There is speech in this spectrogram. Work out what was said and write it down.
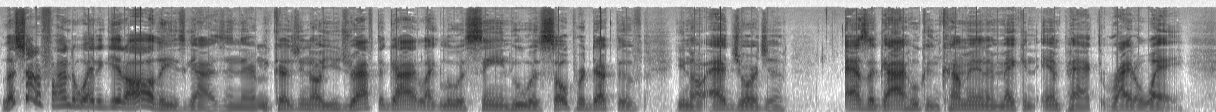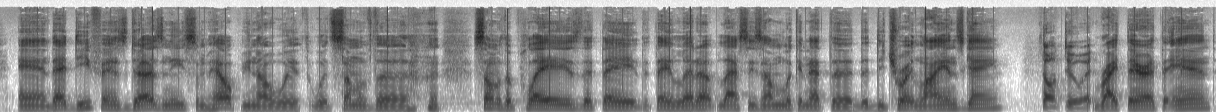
let's try to find a way to get all these guys in there mm. because you know you draft a guy like Lewis Cine who was so productive, you know, at Georgia as a guy who can come in and make an impact right away. And that defense does need some help, you know, with with some of the some of the plays that they that they let up last season. I'm looking at the the Detroit Lions game Don't do it. right there at the end.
